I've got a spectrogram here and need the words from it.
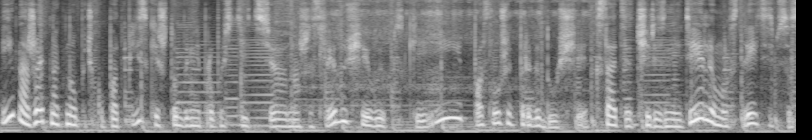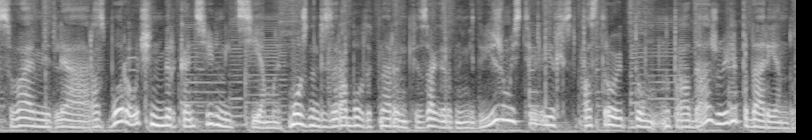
и нажать на кнопочку подписки, чтобы не пропустить э, наши следующие выпуски и послушать предыдущие. Кстати, через неделю мы встретимся с вами для разбора очень меркантильной темы. Можно ли заработать на рынке загородной недвижимости, если построить дом на продажу или под аренду.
